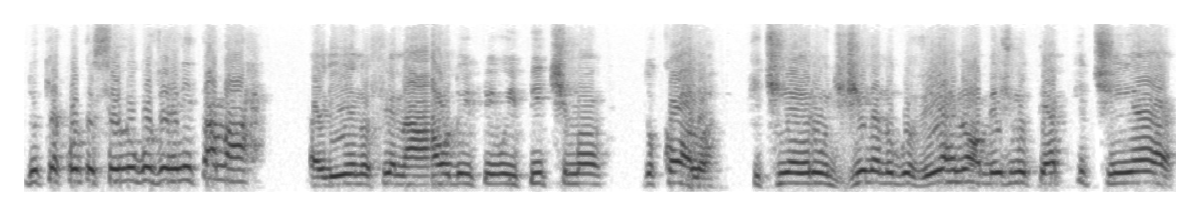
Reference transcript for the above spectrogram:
do que aconteceu no governo Itamar, ali no final do impeachment do Collor. Que tinha Erundina no governo, ao mesmo tempo que tinha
